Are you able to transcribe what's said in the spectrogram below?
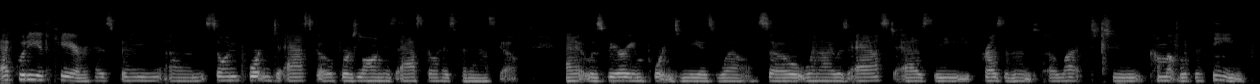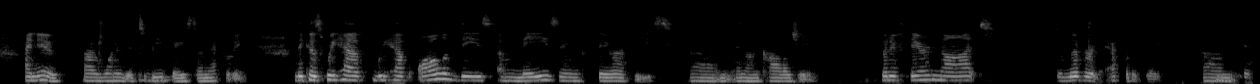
equity of care has been um, so important to ASCO for as long as ASCO has been ASCO. And it was very important to me as well. So when I was asked as the president elect to come up with a theme, I knew I wanted it to be based on equity because we have we have all of these amazing therapies um, in oncology, but if they're not delivered equitably, um, if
